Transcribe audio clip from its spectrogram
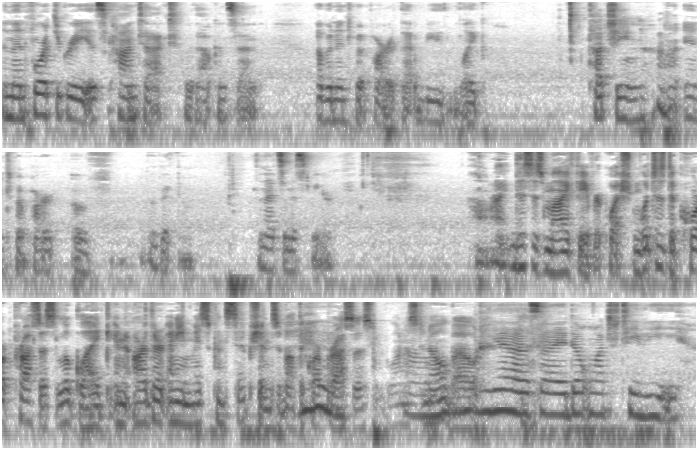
And then fourth degree is contact without consent of an intimate part. That would be like touching mm. an intimate part of the victim. And that's a misdemeanor. All right, this is my favorite question. What does the court process look like, and are there any misconceptions about the court hmm. process you want us to know um, about? Yes, I don't watch TV.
